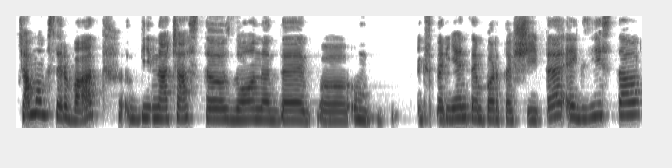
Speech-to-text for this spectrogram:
Ce am observat din această zonă de uh, experiențe împărtășite, există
